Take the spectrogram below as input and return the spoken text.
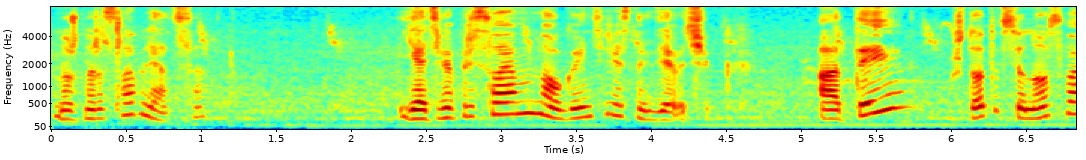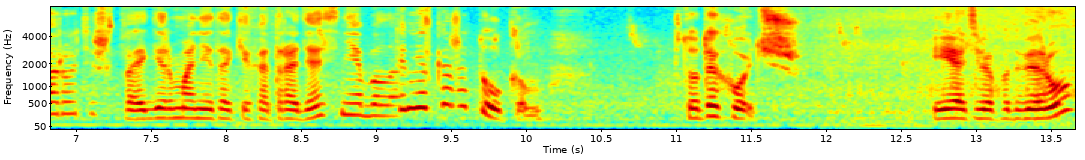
Нужно расслабляться. Я тебе присылаю много интересных девочек. А ты что-то всю нос воротишь. В твоей Германии таких отродясь не было. Ты мне скажи толком, что ты хочешь. И я тебя подберу.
